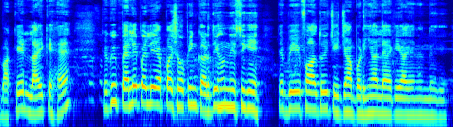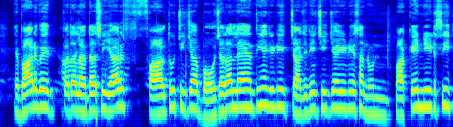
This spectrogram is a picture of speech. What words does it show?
ਵਾਕਈ ਲਾਇਕ ਹੈ। ਕਿਉਂਕਿ ਪਹਿਲੇ ਪਹਿਲੇ ਆਪਾਂ ਸ਼ੋਪਿੰਗ ਕਰਦੇ ਹੁੰਦੇ ਸੀਗੇ ਤੇ ਬੇਫਾਲਤੂ ਹੀ ਚੀਜ਼ਾਂ ਬੜੀਆਂ ਲੈ ਕੇ ਆ ਜਾਂਦੇ ਸੀਗੇ। ਤੇ ਬਾਅਦ ਵਿੱਚ ਪਤਾ ਲੱਗਦਾ ਸੀ ਯਾਰ ਫਾਲਤੂ ਚੀਜ਼ਾਂ ਬਹੁਤ ਜ਼ਿਆਦਾ ਲੈ ਆਉਂਦੀਆਂ ਜਿਹੜੀਆਂ ਚੱਜ ਦੀਆਂ ਚੀਜ਼ਾਂ ਜਿਹੜੀਆਂ ਸਾਨੂੰ ਪਾਕੇ ਨੀਡ ਸੀ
